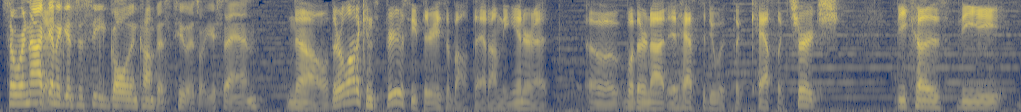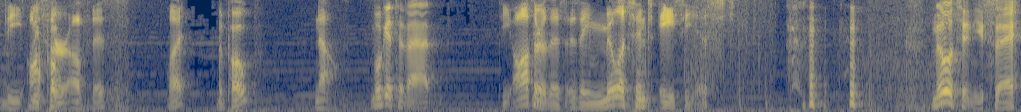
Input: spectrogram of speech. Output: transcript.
So we're not gonna get to see Golden Compass too, is what you're saying? No, there are a lot of conspiracy theories about that on the internet. Uh, whether or not it has to do with the Catholic Church, because the the author Pope. of this, what? The Pope? No, We'll get to that. The author of this is a militant atheist. Militant, you say?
